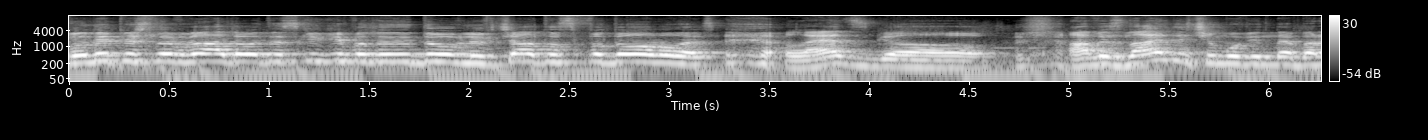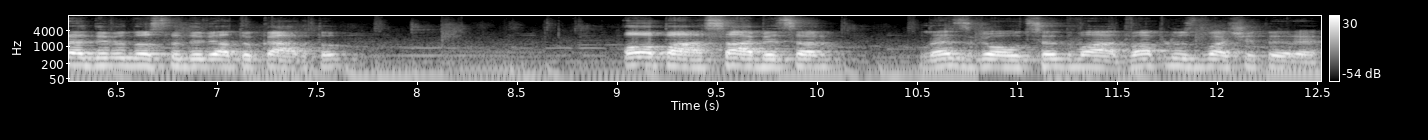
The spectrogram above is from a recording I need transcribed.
Вони пішли вгадувати, скільки буде не дублів. Чату сподобалось. Let's go. А ви знаєте, чому він не бере 99-ту карту? Опа, Сабіцер. Let's go, це 2. 2 плюс 2, 4.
